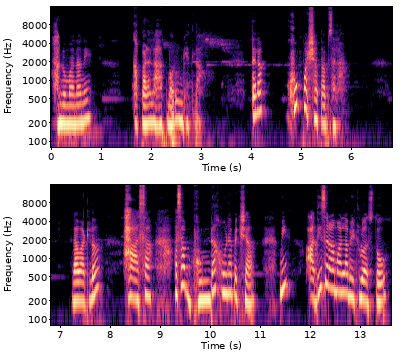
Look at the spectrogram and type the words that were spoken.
हनुमानाने कपाळाला हात मारून घेतला. त्याला खूप पश्चाताप झाला. त्याला वाटलं हा असा असा भुंडा होण्यापेक्षा मी आधीच रामाला भेटलो असतो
